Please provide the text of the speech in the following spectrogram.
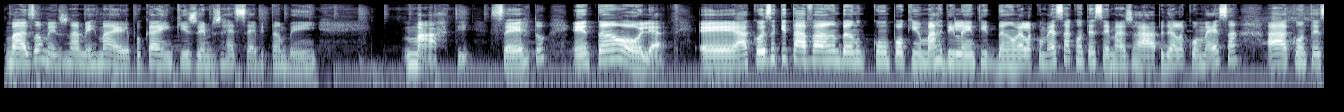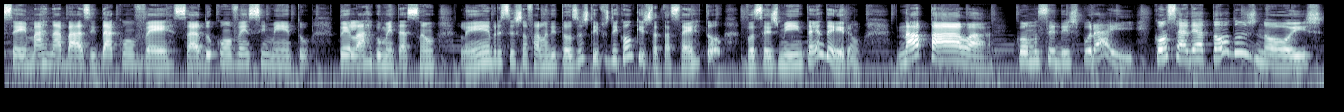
mais ou menos na mesma época em que Gêmeos recebe também Marte, certo? Então, olha, é, a coisa que estava andando com um pouquinho mais de lentidão, ela começa a acontecer mais rápido, ela começa a acontecer mais na base da conversa, do convencimento pela argumentação. Lembre-se, estou falando de todos os tipos de conquista, tá certo? Vocês me entenderam. Na pala, como se diz por aí, concede a todos nós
